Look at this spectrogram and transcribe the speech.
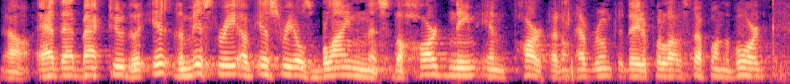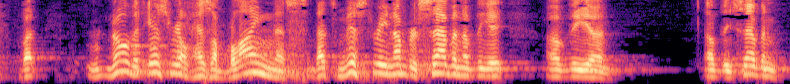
Now, add that back to the, the mystery of Israel's blindness, the hardening in part. I don't have room today to put a lot of stuff on the board, but know that Israel has a blindness. That's mystery number seven of the of the uh, of the seven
